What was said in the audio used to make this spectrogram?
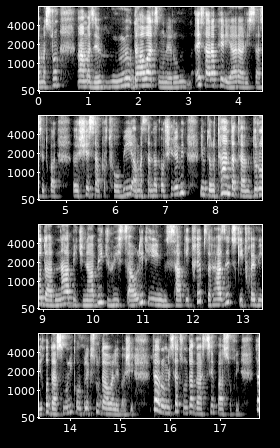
ამას, რომ ამაზე დავარ დავარწმუნე რომ ეს არაფერი არ არის ასე ვთქვათ შესაკრთობი ამასთან დაკავშირებით, იმიტომ რომ თანდათან დროდა ნაბიჯ-ნაბიჯ ვისწავლით იმ საკითხებს, რაზეც კითხვები იყო დასმული კომპლექსურ დავალებაში და რომელსაც უნდა გასცენ პასუხი. და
